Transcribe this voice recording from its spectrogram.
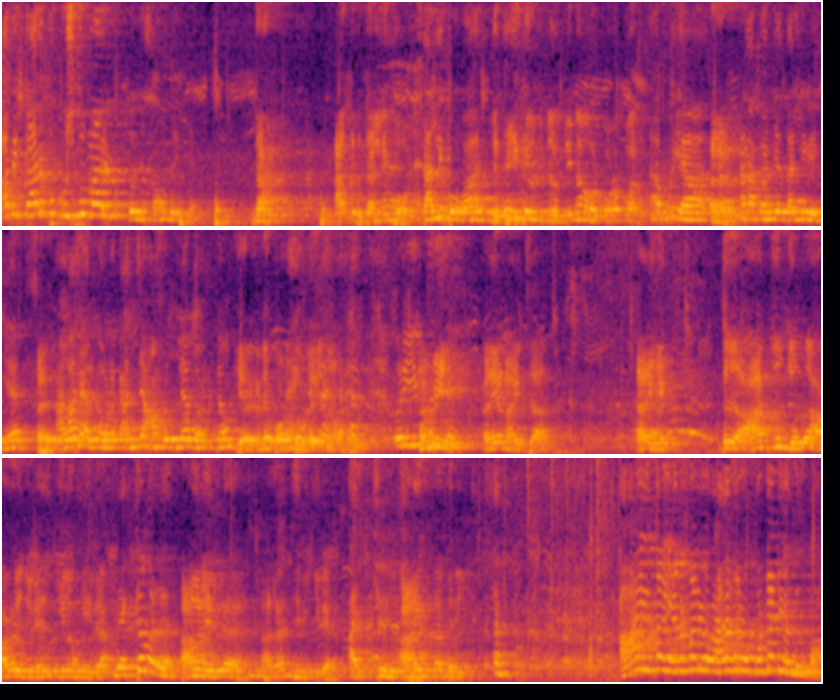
அப்படி கருப்பு குஷ்பு மாதிரி கொஞ்சம் சவுண்ட் வைக்க அங்கிட்டு தள்ளி போ. தள்ளி போவா? இந்த பீக்கர் கிட்ட வந்தீங்கன்னா அவர் குழப்பாரு அப்படியா. ஆனா கொஞ்சம் தள்ளி வைங்க. அழகா இருக்க உனக்கு அஞ்சு ஆம்பளை பிள்ளையா பிறக்கட்டும். ஏற்கனவே பிறந்த பண்றது? ஒரு தம்பி கல்யாணம் ஆயிடுச்சா? ஆ, எ- இது ஆச்சுன்னு சொல்லு ஆகலை சொல்லி கீழே முடியுதா வெக்கப்படுற ஆகலை இல்ல. அதான் சிரிக்கிறேன். ஐயோ. ஆயிரம் தான் தெரியும் ஆயிருந்தா என்ன மாதிரி ஒரு அழகான பொண்டாட்டி வந்திருப்பான்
